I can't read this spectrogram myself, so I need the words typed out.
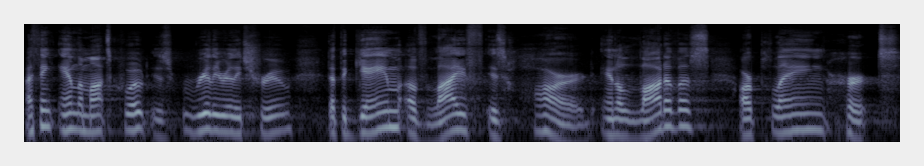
I think Anne Lamott's quote is really, really true that the game of life is hard, and a lot of us are playing hurt.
